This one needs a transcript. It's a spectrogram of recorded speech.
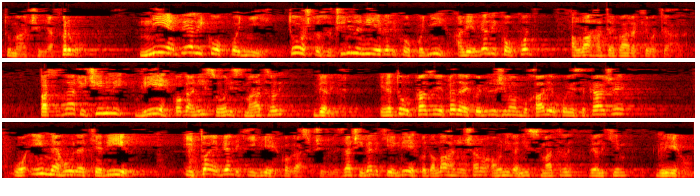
tumačenja. Prvo, nije veliko kod njih. To što su činili nije veliko kod njih, ali je veliko kod Allaha te barake o teala. Pa su znači činili grijeh koga nisu oni smatrali velikim. I na to ukazuje predaj koji bilježi imam Buhari, u kojoj se kaže o innehu le kebir. I to je veliki grijeh koga su činili. Znači veliki je grijeh kod Allaha Žešanu, a oni ga nisu smatrali velikim grijehom.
